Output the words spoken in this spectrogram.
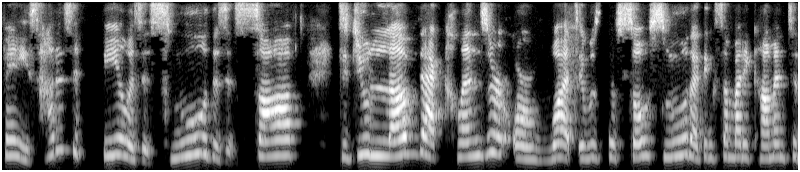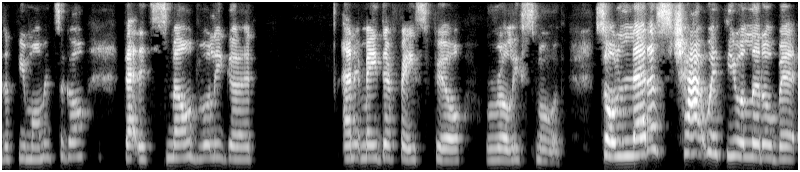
face. How does it feel? Is it smooth? Is it soft? Did you love that cleanser or what? It was just so smooth. I think somebody commented a few moments ago that it smelled really good and it made their face feel really smooth. So let us chat with you a little bit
